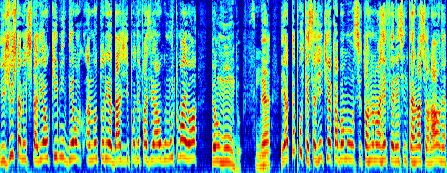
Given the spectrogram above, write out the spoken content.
e justamente isso dali é o que me deu a, a notoriedade de poder fazer algo muito maior pelo mundo, Sim. né? E até porque se a gente acabamos se tornando uma referência internacional, né?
